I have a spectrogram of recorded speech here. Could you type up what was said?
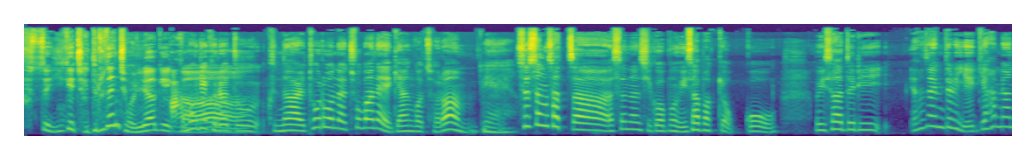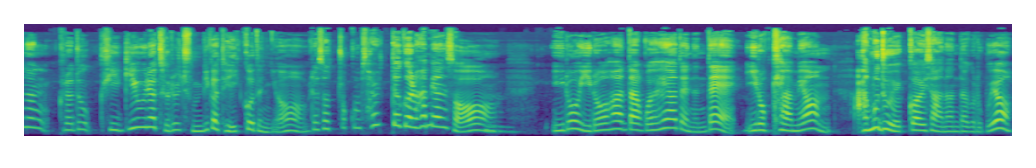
글쎄 이게 제대로 된 전략일까? 아무리 그래도 그날 토론회 초반에 얘기한 것처럼 예. 스승사자 쓰는 직업은 의사밖에 없고 의사들이 선생님들이 얘기하면은 그래도 귀 기울여 들을 준비가 돼 있거든요. 그래서 조금 설득을 하면서 음. 이러이러하다고 해야 되는데 이렇게 하면 아무도 외과 의사 안 한다 그러고요.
